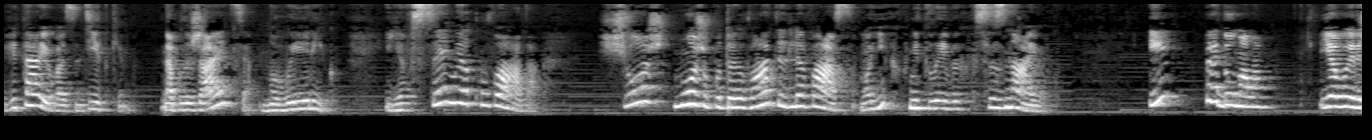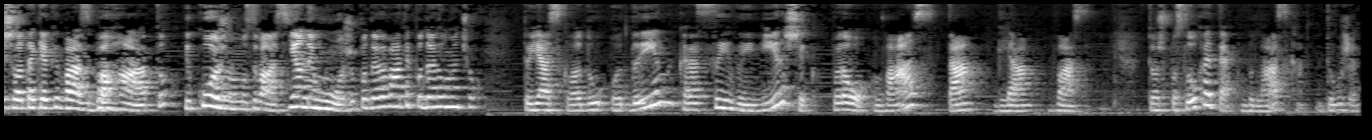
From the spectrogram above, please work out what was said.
Вітаю вас, дітки! Наближається новий рік. І я все міркувала, що ж можу подарувати для вас, моїх кмітливих всезнайок. І придумала. Я вирішила, так як вас багато, і кожному з вас я не можу подарувати подаруночок, то я складу один красивий віршик про вас та для вас. Тож послухайте, будь ласка, дуже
